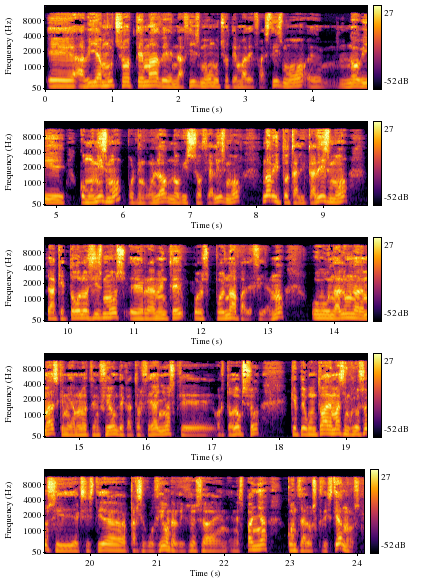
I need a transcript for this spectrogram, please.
Eh, había mucho tema de nazismo, mucho tema de fascismo, eh, no vi comunismo por ningún lado, no vi socialismo, no vi totalitarismo, o sea que todos los ismos eh, realmente pues, pues no aparecían, ¿no? Hubo un alumno además que me llamó la atención de 14 años, que ortodoxo, que preguntó además incluso si existía persecución religiosa en, en España contra los cristianos.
